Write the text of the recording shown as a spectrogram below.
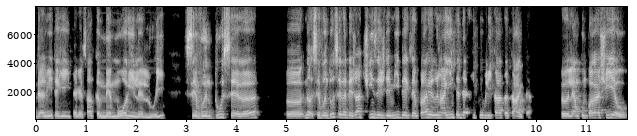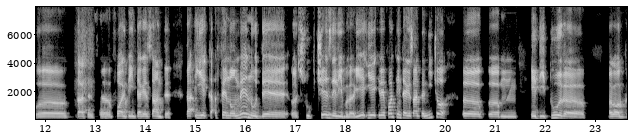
De alminte, e interesant că memoriile lui se vânduseră nu, se vânduseră deja 50.000 de exemplare înainte de a fi publicată cartea. Le-am cumpărat și eu, date foarte interesante. Dar e fenomenul de succes de librărie e, e foarte interesant că nicio um, editură, mă rog,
